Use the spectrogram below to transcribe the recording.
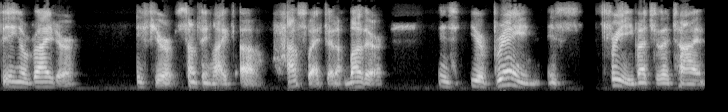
being a writer, if you're something like a housewife and a mother, is your brain is free much of the time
